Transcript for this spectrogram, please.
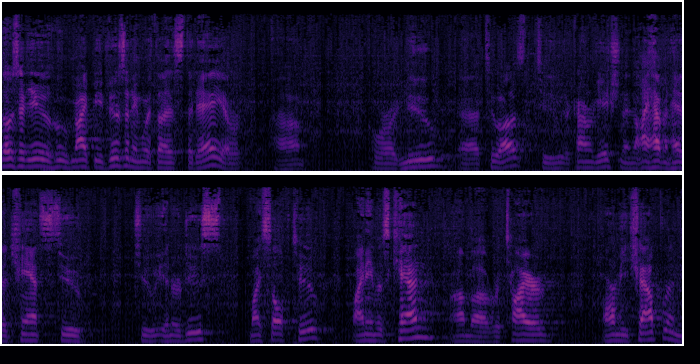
those of you who might be visiting with us today or, um, or new uh, to us, to the congregation, and I haven't had a chance to, to introduce myself to, my name is Ken. I'm a retired Army chaplain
